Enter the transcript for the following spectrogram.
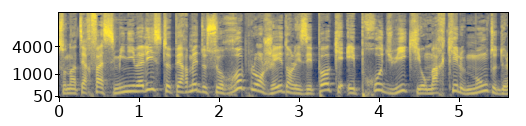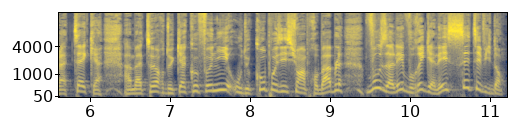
Son interface minimale liste permet de se replonger dans les époques et produits qui ont marqué le monde de la tech. Amateur de cacophonie ou de composition improbable, vous allez vous régaler, c'est évident.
